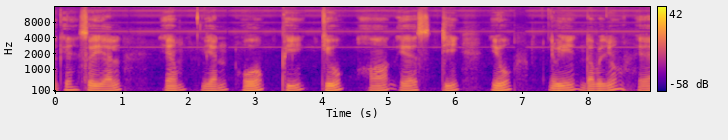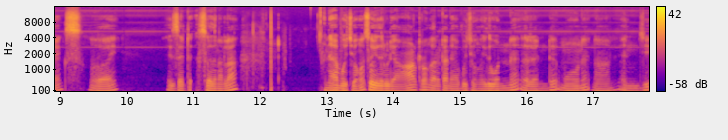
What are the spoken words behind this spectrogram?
okay so L M N O P Q R S T U V W X Y Z so இதனால் ஞாபகம் வச்சுக்கோங்க. ஸோ இதனுடைய ஆர்டரும் கரெக்டாக ஞாபகம் வச்சுக்கோங்க. இது ஒன்று ரெண்டு மூணு நாலு அஞ்சு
